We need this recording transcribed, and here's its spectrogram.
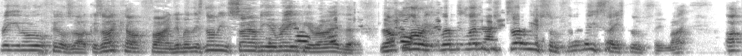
frigging oil fields are because I can't find them, and there's none in Saudi Arabia either. Now, don't- Lori, let me, let me just tell you something. Let me say something, right? I,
